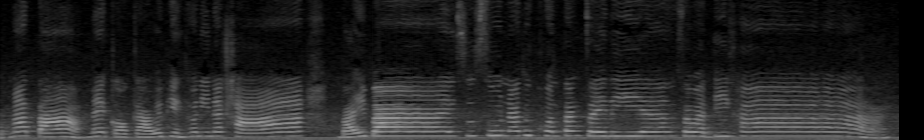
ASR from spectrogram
ดมาตาแม่กอกาไว้เพียงเท่านี้นะคะบายบาย สู้ๆนะทุกคนตั้งใจเรียน สวัสดีค่ะ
